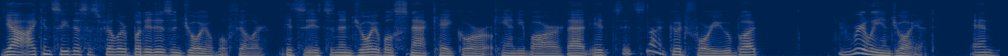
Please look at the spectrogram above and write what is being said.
Yeah, I can see this as filler, but it is enjoyable filler. It's it's an enjoyable snack cake or candy bar that it's it's not good for you, but you really enjoy it. And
